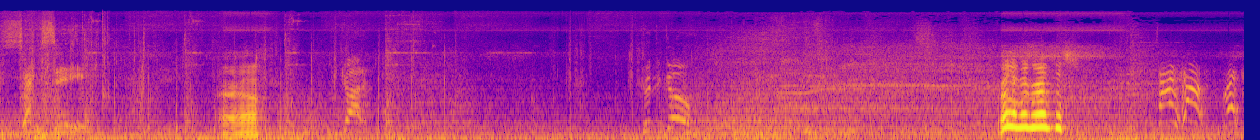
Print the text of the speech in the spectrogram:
Sexy. Uh, Got it. Good to go. well, let me grab this. Time's up. Let's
